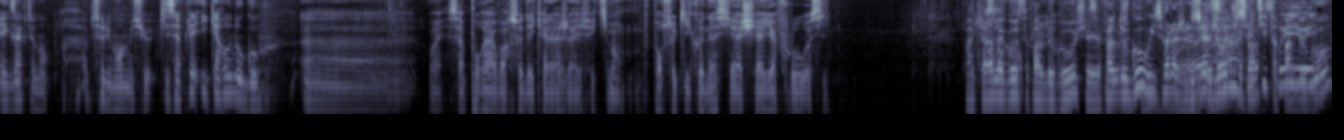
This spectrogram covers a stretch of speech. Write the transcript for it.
Exactement, absolument, monsieur. Qui s'appelait Ikaru no Go. Euh, Ouais, ça pourrait avoir ce décalage-là, effectivement. Pour ceux qui connaissent, il y a Shiaya Furu aussi. Akira Nago, encore ça parle de gauche. Ça parle de Go, oui, voilà, j'ai- lu ce titre. ça parle de. Go,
